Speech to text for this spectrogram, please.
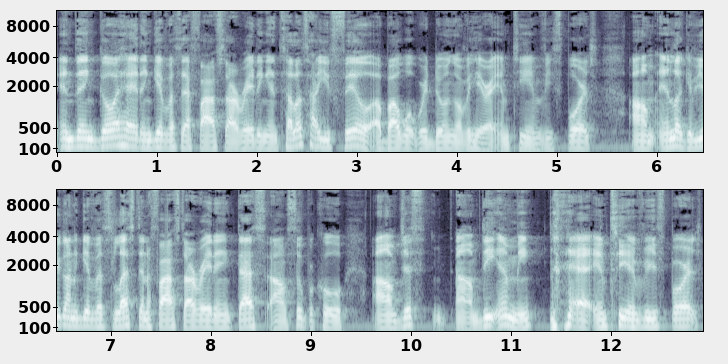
and then go ahead and give us that five star rating and tell us how you feel about what we're doing over here at MTMV Sports. Um, and look, if you're going to give us less than a five star rating, that's um, super cool. Um, just um, DM me at MTMV Sports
